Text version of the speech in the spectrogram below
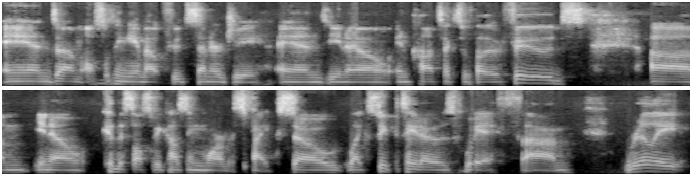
and um, also thinking about food synergy, and you know, in context with other foods, um, you know, could this also be causing more of a spike? So, like sweet potatoes with um, really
